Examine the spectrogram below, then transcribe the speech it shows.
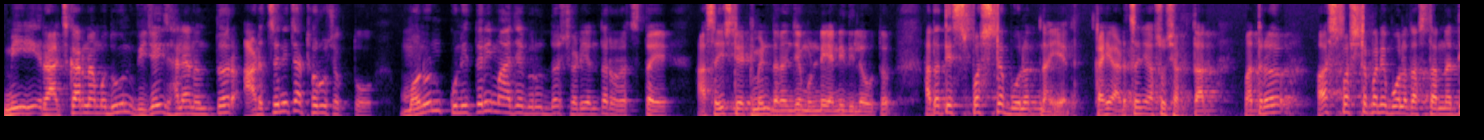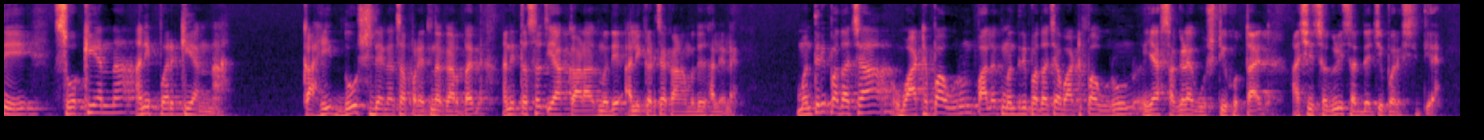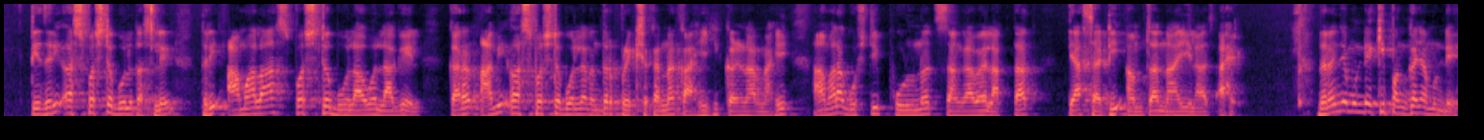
मी राजकारणामधून विजयी झाल्यानंतर अडचणीचा ठरू शकतो. म्हणून कुणीतरी माझ्या विरुद्ध षडयंत्र रचतंय असंही स्टेटमेंट धनंजय मुंडे यांनी दिलं होतं. आता ते स्पष्ट बोलत नाही आहेत काही अडचणी असू शकतात. मात्र अस्पष्टपणे बोलत असताना ते स्वकीयांना आणि परकीयांना काही दोष देण्याचा प्रयत्न करतायत आणि तसंच या काळामध्ये अलीकडच्या काळामध्ये झालेलं आहे. मंत्रिपदाच्या वाटपावरून पालकमंत्रीपदाच्या वाटपावरून या सगळ्या गोष्टी होत आहेत अशी सगळी सध्याची परिस्थिती आहे. ते जरी अस्पष्ट बोलत असले तरी आम्हाला स्पष्ट बोलावं लागेल कारण आम्ही अस्पष्ट बोलल्यानंतर प्रेक्षकांना काहीही कळणार नाही. आम्हाला गोष्टी फोडूनच सांगाव्या लागतात त्यासाठी आमचा नाईलाज आहे. धनंजय मुंडे की पंकजा मुंडे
